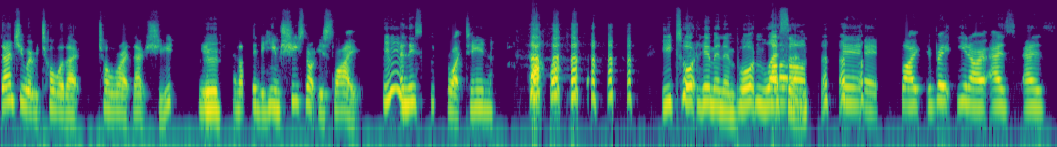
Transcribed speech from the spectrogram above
"Don't you ever tolerate that tolerate that shit?" Yeah. Mm. And I said to him, "She's not your slave." Mm. And this kid's like ten. you taught him an important lesson. yeah, like, but you know, as as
